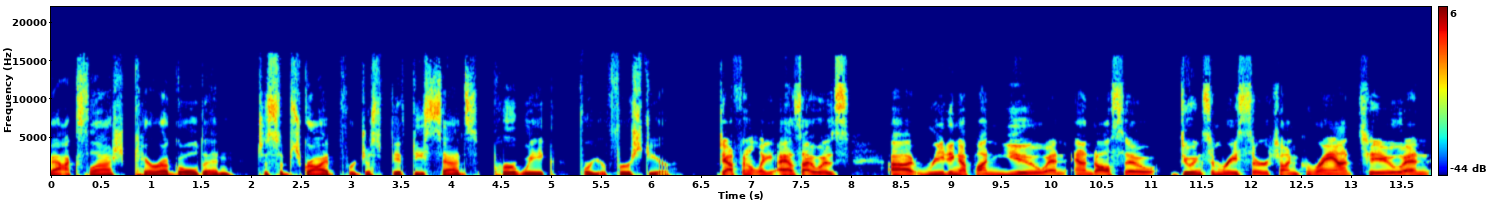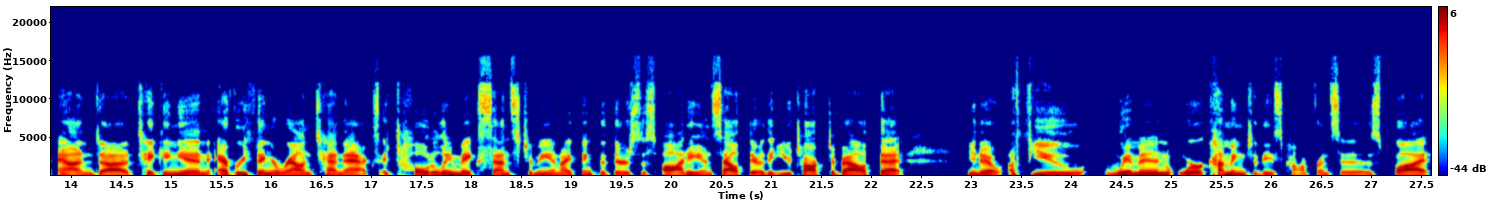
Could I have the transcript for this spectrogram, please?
backslash Kara Goldin to subscribe for just 50 cents per week for your first year. Definitely. As I was uh, reading up on you and and also doing some research on Grant too, and and uh, taking in everything around 10x, it totally makes sense to me. And I think that there's this audience out there that you talked about that, you know, a few women were coming to these conferences, but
